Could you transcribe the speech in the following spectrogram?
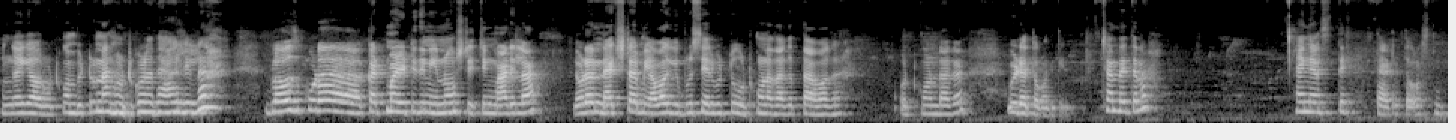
ಹೀಗಾಗಿ ಅವ್ರು ಉಟ್ಕೊಂಡ್ಬಿಟ್ರು. ನಾನು ಉಟ್ಕೊಳ್ಳೋದಾಗಲಿಲ್ಲ. ಬ್ಲೌಸ್ ಕೂಡ ಕಟ್ ಮಾಡಿ ಇಟ್ಟಿದ್ದೀನಿ ಇನ್ನೂ ಸ್ಟಿಚಿಂಗ್ ಮಾಡಿಲ್ಲ. ನೋಡೋಣ ನೆಕ್ಸ್ಟ್ ಟೈಮ್ ಯಾವಾಗ ಇಬ್ಬರು ಸೇರಿಬಿಟ್ಟು ಉಟ್ಕೊಳೋದಾಗುತ್ತಾ ಆವಾಗ ಉಟ್ಕೊಂಡಾಗ ವಿಡಿಯೋ ತೊಗೊತೀನಿ. ಚಂದ ಐತಲ್ಲ? ಹೆಂಗೆ ಅನಿಸುತ್ತೆ? ತಡ್ರಿ ತೋರಿಸ್ತೀನಿ.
